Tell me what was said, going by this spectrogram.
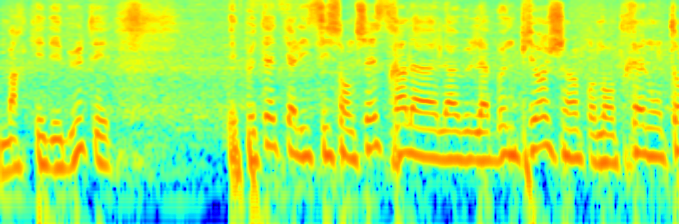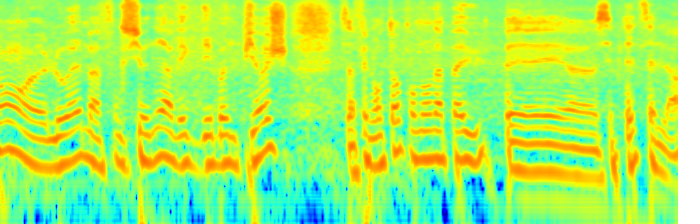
marquer des buts. Et, et peut-être qu'Alexis Sanchez sera la, la- la bonne pioche. hein. Pendant très longtemps, l'OM a fonctionné avec des bonnes pioches. Ça fait longtemps qu'on n'en a pas eu. Et euh, c'est peut-être celle-là.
